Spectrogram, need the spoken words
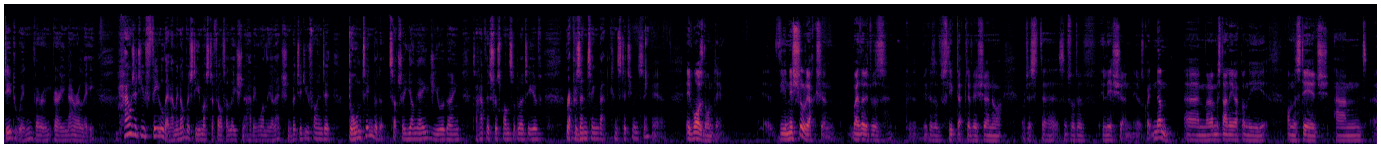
did win very, very narrowly. How did you feel then? I mean, obviously you must have felt elation at having won the election, but did you find it daunting that at such a young age you were going to have this responsibility of representing that constituency? Yeah, it was daunting. The initial reaction, whether it was because of sleep deprivation or, or just uh, some sort of elation, it was quite numb. Um, I remember standing up on the on the stage and, uh,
